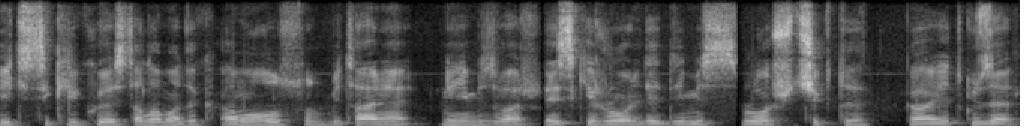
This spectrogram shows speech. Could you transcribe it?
Hiç skill quest alamadık ama olsun bir tane neyimiz var. Eski rol dediğimiz Roche çıktı. Gayet güzel.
